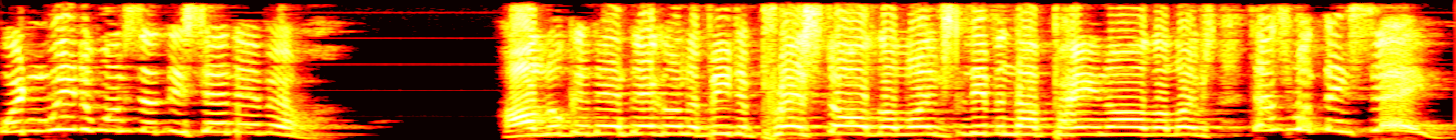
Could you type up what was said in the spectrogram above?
Weren't we the ones that they said about? Oh, look at them. They're going to be depressed all their lives, living that pain all their lives. That's what they say.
